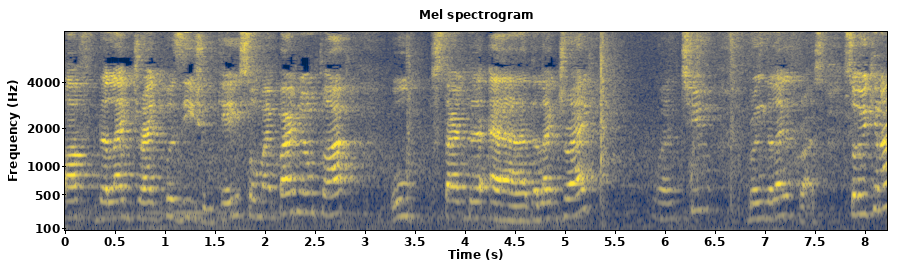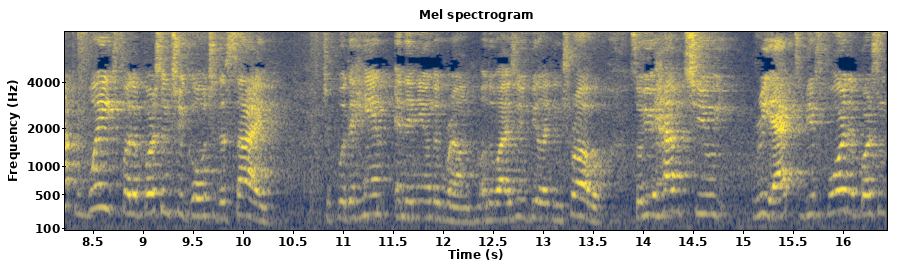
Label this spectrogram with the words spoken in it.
of the leg drag position. Okay, so my partner on top will start the, uh, the leg drag. One, two, bring the leg across. So you cannot wait for the person to go to the side to put the hand and the knee on the ground. Otherwise you'll be like in trouble. So you have to react before the person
